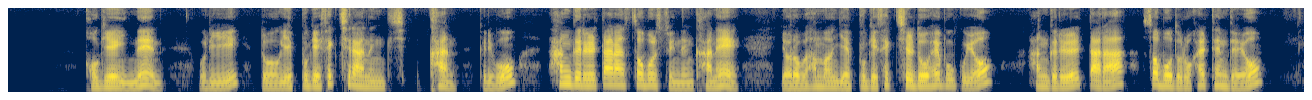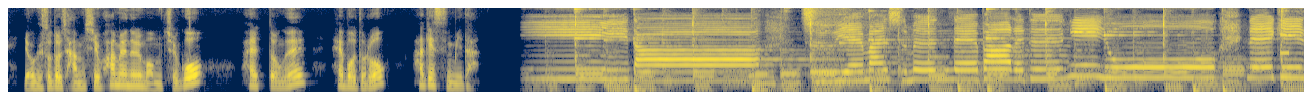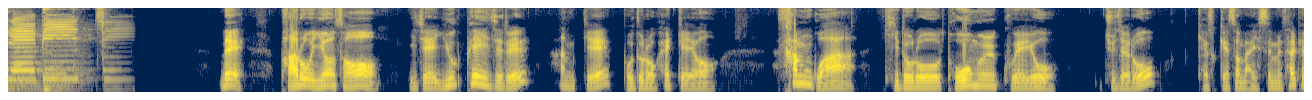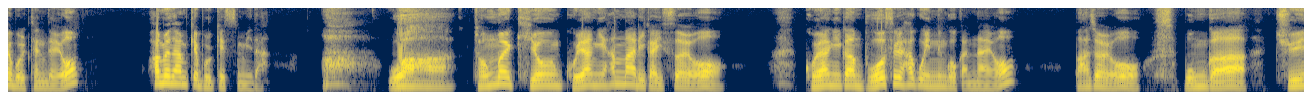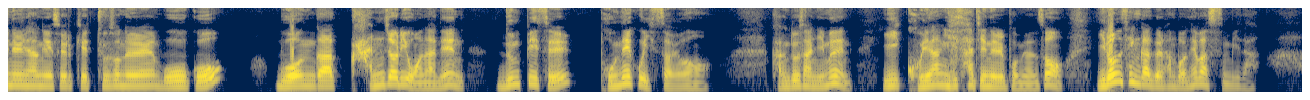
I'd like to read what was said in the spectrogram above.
거기에 있는 우리 또 예쁘게 색칠하는 시- 칸, 그리고 한글을 따라 써볼 수 있는 칸에 여러분 한번 예쁘게 색칠도 해보고요. 한글을 따라 써보도록 할 텐데요. 여기서도 잠시 화면을 멈추고 활동을 해보도록 하겠습니다. 이다 주의 말씀은 내 발의 등이요 내 길의 빛이 네, 바로 이어서 이제 6페이지를 함께 보도록 할게요. 삶과 기도로 도움을 구해요. 주제로 계속해서 말씀을 살펴볼 텐데요. 화면 함께 보겠습니다. 와, 정말 귀여운 고양이 한 마리가 있어요. 고양이가 무엇을 하고 있는 것 같나요? 맞아요. 뭔가 주인을 향해서 이렇게 두 손을 모으고 무언가 간절히 원하는 눈빛을 보내고 있어요. 강도사님은 이 고양이 사진을 보면서 이런 생각을 한번 해봤습니다.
